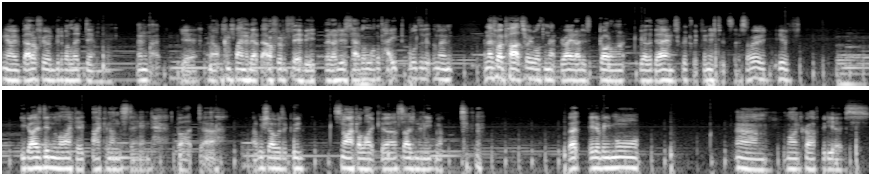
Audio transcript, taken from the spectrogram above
know, Battlefield, a bit of a letdown. And uh, yeah, I know I'm complaining about Battlefield a fair bit, but I just have a lot of hate towards it at the moment. And that's why part 3 wasn't that great. I just got on it the other day and just quickly finished it. So sorry if you guys didn't like it, I can understand. But uh, I wish I was a good sniper like uh, Sergeant Enigma. but it'll be more um, Minecraft videos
